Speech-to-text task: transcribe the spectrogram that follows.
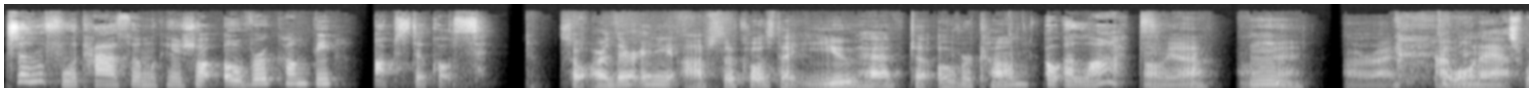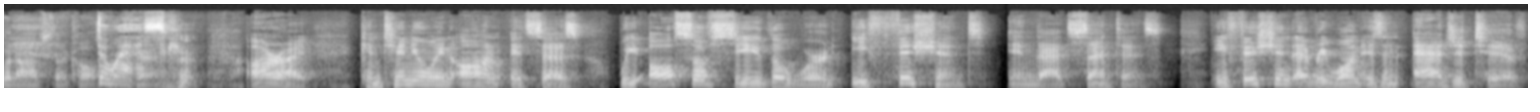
征服它。所以我们可以说 overcome the obstacles。 So are there any obstacles that you have to overcome? Oh, a lot. Oh yeah? Okay. All right. I won't ask what obstacles. Don't okay. ask. All right. Continuing on, it says, we also see the word efficient in that sentence. Efficient, everyone, is an adjective.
